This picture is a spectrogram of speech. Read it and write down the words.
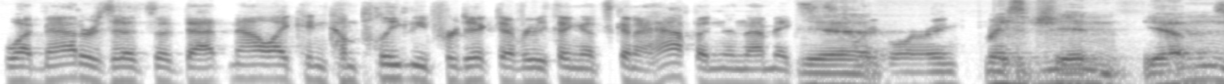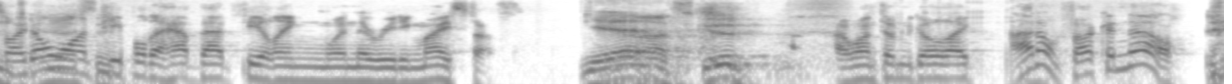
What matters is that, that now I can completely predict everything that's going to happen, and that makes Yeah. the story boring. Makes it shit. Mm. Yep. Mm. So I don't want people to have that feeling when they're reading my stuff. Yeah. that's good. I want them to go like, I don't fucking know. I'm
